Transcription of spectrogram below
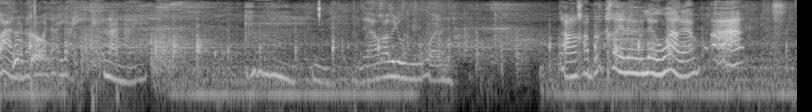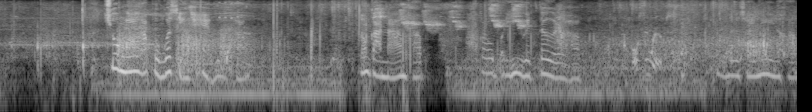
บ้านแล้วนะครับว่าจะใหญ่ขนาดไหนอืมแล้วก็ไปดูกันทางขับรถเคยเลยมันเร็วมากเลยครับอ้าช่วงนี้ครับผมก็เสียงแหบด้วยครับ ต้องการน้ำครับ เข้าไปที่เวกเตอร์นะครับ Bossy Whips. เราจะใช้นี่นะครับ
